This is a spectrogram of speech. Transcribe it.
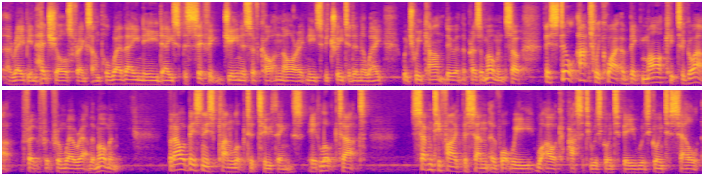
Arabian head shawls, for example, where they need a specific genus of cotton or it needs to be treated in a way which we can't do at the present moment. So there's still actually quite a big market to go out for, for, from where we're at the moment. But our business plan looked at two things. It looked at 75% of what we what our capacity was going to be was going to sell,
